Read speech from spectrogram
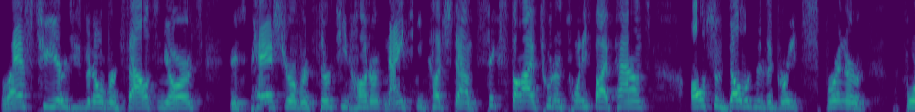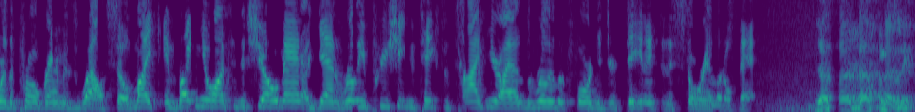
Last two years, he's been over 1,000 yards. This past year, over 1,300, 19 touchdowns, 6'5, 225 pounds also doubles as a great sprinter for the program as well. So, Mike, inviting you onto the show, man. Again, really appreciate you take some time here. I really look forward to just digging into the story a little bit. Yes, sir, definitely.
